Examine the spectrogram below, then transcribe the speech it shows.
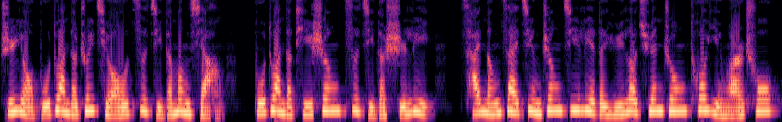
只有不断的追求自己的梦想，不断的提升自己的实力，才能在竞争激烈的娱乐圈中脱颖而出。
